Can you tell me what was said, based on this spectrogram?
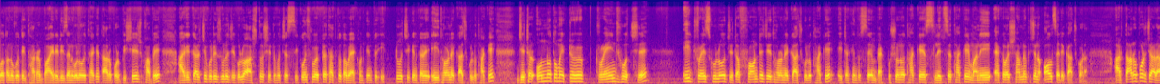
গতানুগতিক ধারার বাইরে ডিজাইনগুলো হয়ে থাকে। তার উপর বিশেষভাবে আগে কারচে বুটিক্সগুলো যেগুলো আসতো, সেটা হচ্ছে সিকোয়েন্স ওয়েবটা থাকতো। তবে এখন কিন্তু একটু চিকেন কারে এই ধরনের কাজগুলো থাকে, যেটার অন্যতম একটু ট্রেন্ড হচ্ছে এই ড্রেসগুলো যেটা ফ্রন্টে যে ধরনের কাজগুলো থাকে, এটা কিন্তু সেম ব্যাক পোষণও থাকে স্লিপসে থাকে মানে একেবারে সামনে পিছনে অল সাইডে কাজ করা। আর তার উপর যারা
